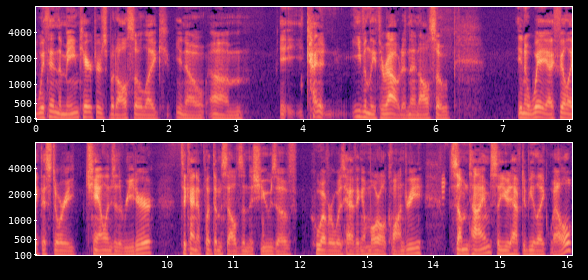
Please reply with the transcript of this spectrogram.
within the main characters, but also like you know, um, kind of evenly throughout, and then also in a way, I feel like the story challenged the reader to kind of put themselves in the shoes of whoever was having a moral quandary sometimes. So you'd have to be like, well,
